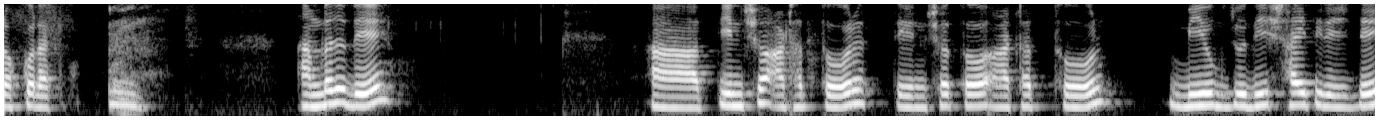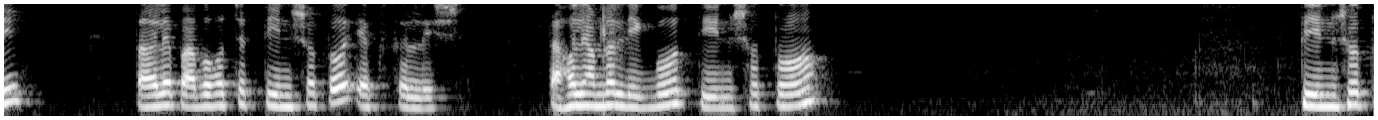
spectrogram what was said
লক্ষ্য রাখি। আমরা যদি তিনশো আটাত্তর তিনশত আটাত্তর বিয়োগ যদি সাঁত্রিশ দেই, তাহলে পাবো হচ্ছে তিনশত একচল্লিশ। তাহলে আমরা লিখব তিনশত তিনশত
